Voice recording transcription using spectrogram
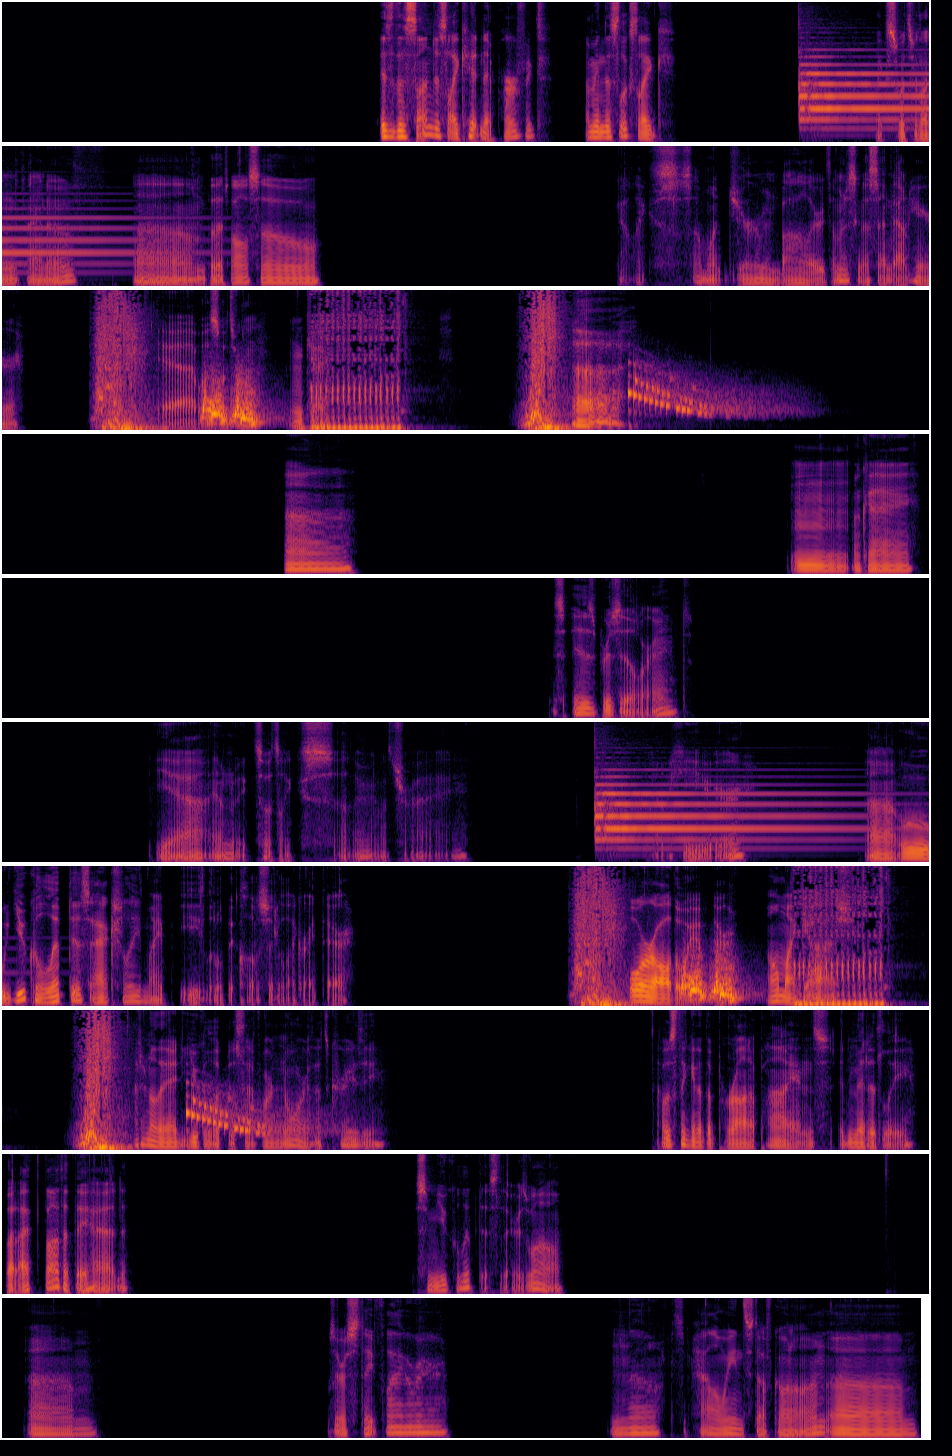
Is the sun just like hitting it perfect? I mean, this looks like like Switzerland kind of. Um, but also got like somewhat German bollards. I'm just gonna send down here. Yeah, was Switzerland. Okay. Uh Uh. Hmm, okay. Is Brazil, right? Yeah, and we, so it's like southern. Let's try here. Uh, ooh, eucalyptus actually might be a little bit closer to like right there. Or all the way up there. Oh my gosh. I don't know they had eucalyptus that far north. That's crazy. I was thinking of the Paraná Pines, admittedly, but I thought that they had some eucalyptus there as well. Um, was there a state flag over here? No, some Halloween stuff going on. Um,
